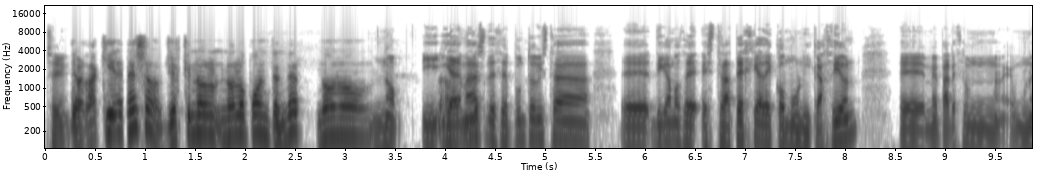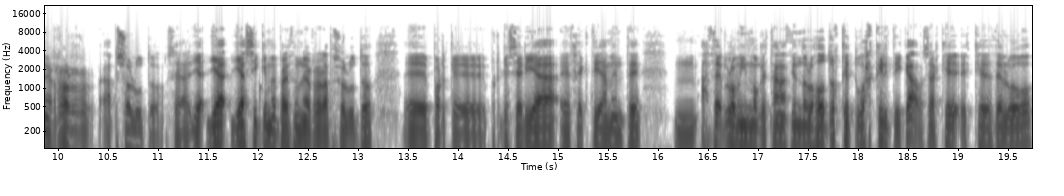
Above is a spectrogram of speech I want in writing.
Sí. ¿De verdad quieren eso? Yo es que no, no lo puedo entender. No, no. No. Y, y además, desde el punto de vista, eh, digamos, de estrategia de comunicación, eh, me parece un, un, error absoluto. O sea, ya, ya, ya, sí que me parece un error absoluto eh, porque, porque sería efectivamente mm, hacer lo mismo que están haciendo los otros que tú has criticado. O sea, es que, es que desde luego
